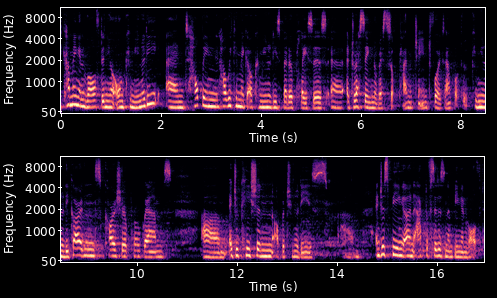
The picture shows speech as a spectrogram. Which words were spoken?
becoming involved in your own community and helping how we can make our communities better places, uh, addressing the risks of climate change, for example, through community gardens, car share programs, um, education opportunities, um, and just being an active citizen and being involved.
